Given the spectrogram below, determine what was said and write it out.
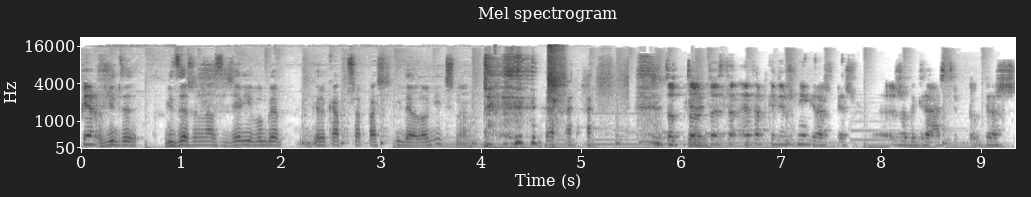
Pierwszy. Widzę, widzę, że nas dzieli w ogóle wielka przepaść ideologiczna. To, to, to jest ten etap, kiedy już nie grasz, wiesz, żeby grać, tylko grasz,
